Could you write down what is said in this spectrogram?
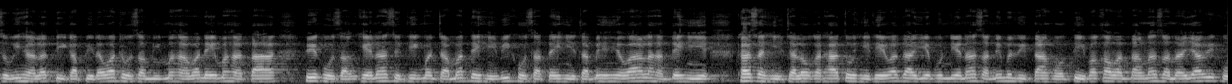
สุวิหารติกับปิลวัตถุสมิงมหาวเนมหาตาพิขุสังเคนะสิทธิมันจามะเตหิพิขุสัตเตหิสัพเพเฮวะลหันเตหิทัสหิจโลกธาตุหิเทวตาเยพุญเยนะสันนิบดิตาโหติพระขวันตังทัสนายาพิขุ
